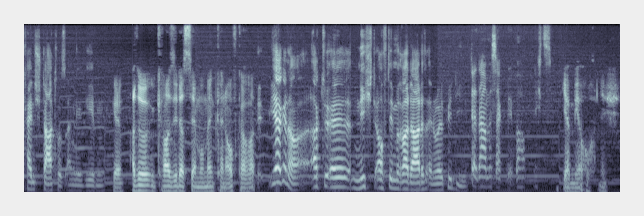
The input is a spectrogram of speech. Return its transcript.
kein Status angegeben. Okay. Also quasi, dass der im Moment keine Aufgabe hat. Ja, genau. Aktuell nicht auf dem Radar des NYPD. Der Name sagt mir überhaupt nichts. Ja, mir auch nicht.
